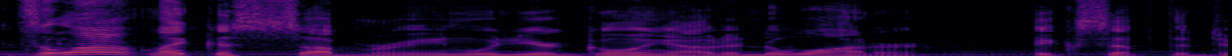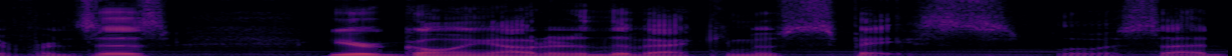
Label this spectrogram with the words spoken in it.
It's a lot like a submarine when you're going out into water, except the difference is you're going out into the vacuum of space, Lewis said.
